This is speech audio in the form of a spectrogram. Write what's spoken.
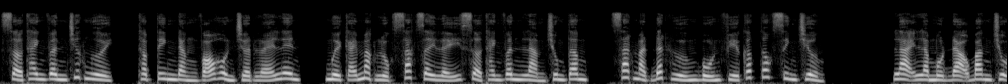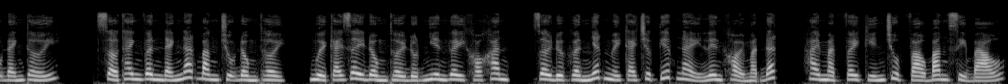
sở thanh vân trước người, thập tinh đằng võ hồn chợt lóe lên, 10 cái mặc lục sắc dây lấy sở thanh vân làm trung tâm, sát mặt đất hướng bốn phía cấp tốc sinh trưởng. Lại là một đạo băng trụ đánh tới. Sở thanh vân đánh nát băng trụ đồng thời, 10 cái dây đồng thời đột nhiên gây khó khăn, rời được gần nhất mấy cái trực tiếp nảy lên khỏi mặt đất, hai mặt vây kín chụp vào băng xỉ báo.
